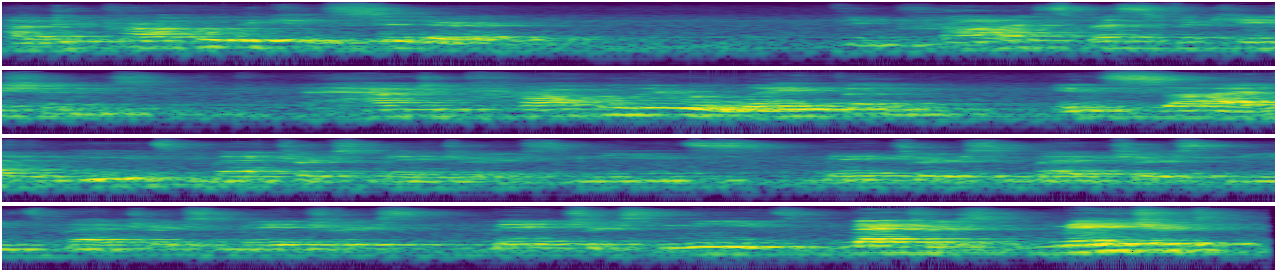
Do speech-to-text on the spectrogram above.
how to properly consider the product specifications, and how to properly relate them inside the needs metrics matrix. Needs matrix, metrics, needs metrics, matrix, matrix, needs, metrics, matrix,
